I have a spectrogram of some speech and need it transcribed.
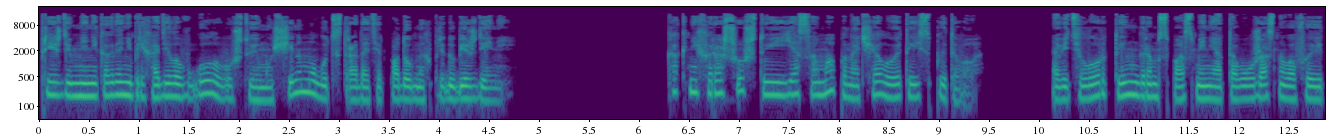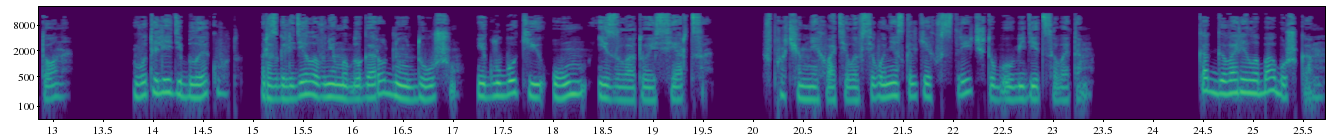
Прежде мне никогда не приходило в голову, что и мужчины могут страдать от подобных предубеждений. Как нехорошо, что и я сама поначалу это испытывала. А ведь лорд Инграм спас меня от того ужасного фаэтона. Вот и леди Блэквуд разглядела в нем и благородную душу, и глубокий ум, и золотое сердце. Впрочем, мне хватило всего нескольких встреч, чтобы убедиться в этом. Как говорила бабушка,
